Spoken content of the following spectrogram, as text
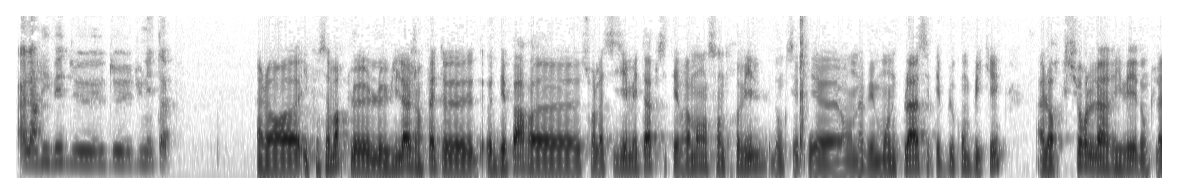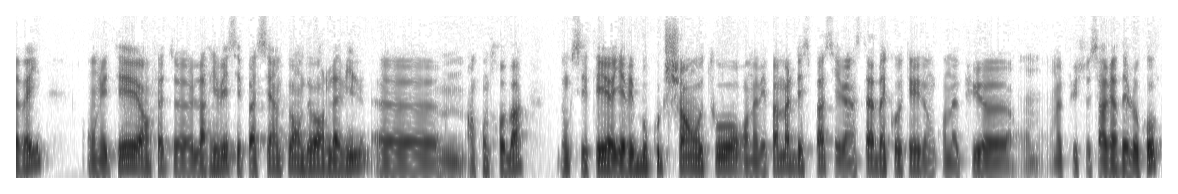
à l'arrivée d'une étape? Alors, euh, il faut savoir que le, village, en fait, euh, au départ, euh, sur la sixième étape, c'était vraiment en centre-ville, donc c'était, on avait moins de place, c'était plus compliqué. Alors que sur l'arrivée, donc la veille, on était, en fait, l'arrivée s'est passée un peu en dehors de la ville, en contrebas. Donc c'était, il y avait beaucoup de champs autour, on avait pas mal d'espace, il y avait un stade à côté, donc on a pu, on a pu se servir des locaux.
